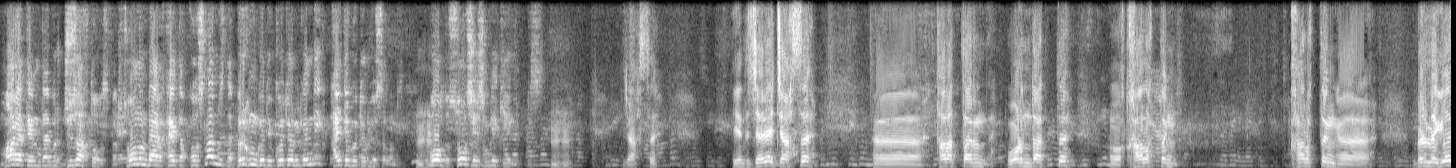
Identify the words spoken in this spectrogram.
маратемда бір 100 автобус бар. Соның бәрі қайта қосыламыз да бір күнге де көтерілгендей қайта көтеріле саламыз. Болды сол шешімге келдік біз. Жақсы. Енді жарайды жақсы. Ә, талаптарын орындатты. Халықтың халықтың ә, бірлігі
